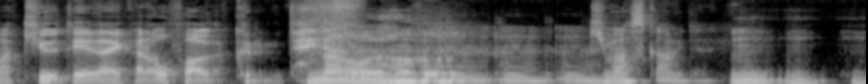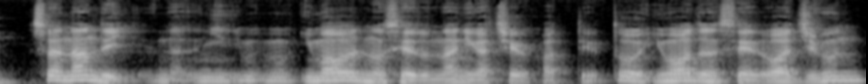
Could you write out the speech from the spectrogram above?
まあ、旧帝大からオファーが来るみたいな。なるほど。うんうんうん来ますか？みたいな。うんうんうん。それはなんでなに今までの制度何が違うかっていうと今までの制度は自分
